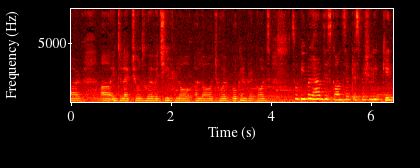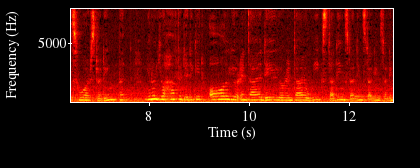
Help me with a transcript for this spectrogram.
are intellectuals who have achieve لا a lot who have broken records so people have this concept especially kids who are studying that you know you have to dedicate all your entire day your entire week studying studying studying studying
